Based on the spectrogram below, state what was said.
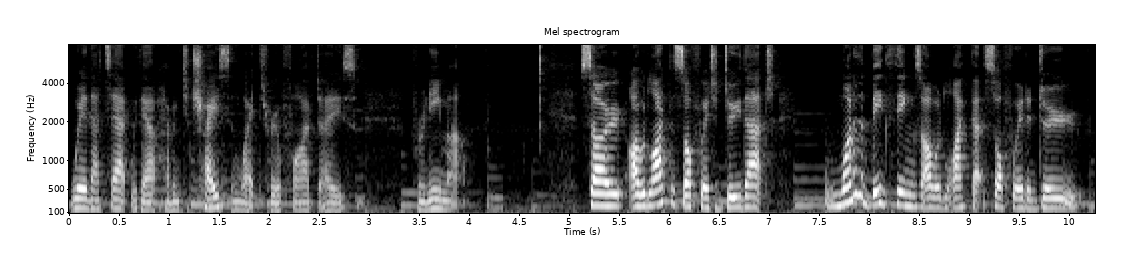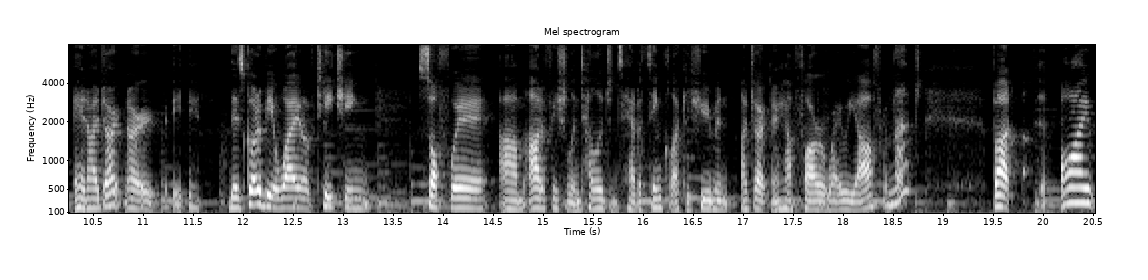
where that's at without having to chase and wait 3 or 5 days for an email. So, I would like the software to do that. One of the big things I would like that software to do, and I don't know, there's got to be a way of teaching software, um, artificial intelligence, how to think like a human. I don't know how far away we are from that. But I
